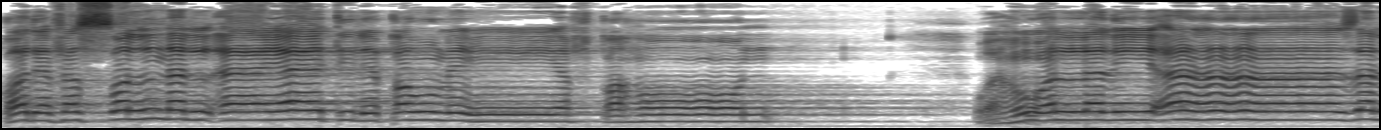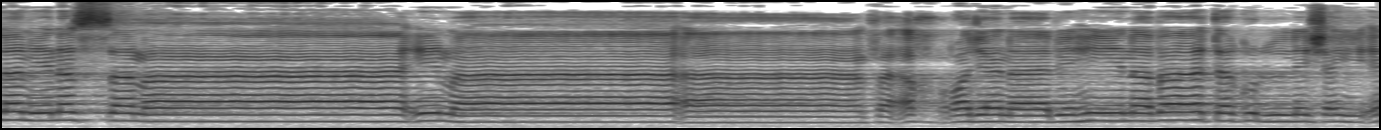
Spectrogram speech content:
قد فصلنا الآيات لقوم يفقهون. وهو الذي أنزل من السماء ماء فأخرجنا به نبات كل شيء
